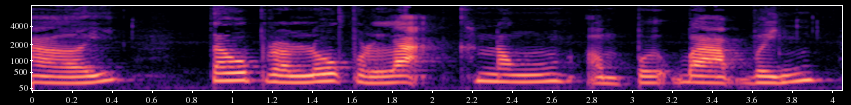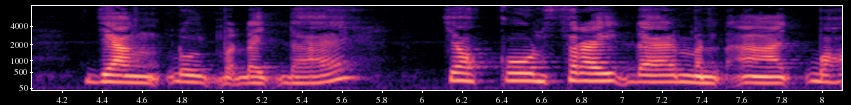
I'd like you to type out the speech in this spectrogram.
ហើយ ទៅប្រឡូកប្រឡាក់ក្នុងអំពើបាបវិញយ៉ាងដូចម្ដេចដែរចុះកូនស្រីដែលមិនអាចបោះ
